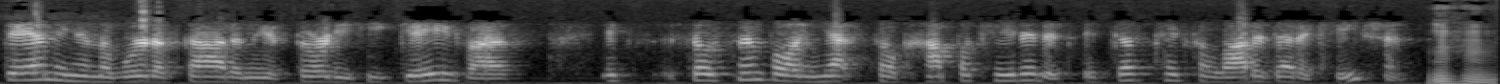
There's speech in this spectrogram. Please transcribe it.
standing in the Word of God and the authority He gave us it's so simple and yet so complicated. It, it just takes a lot of dedication. Mm-hmm.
